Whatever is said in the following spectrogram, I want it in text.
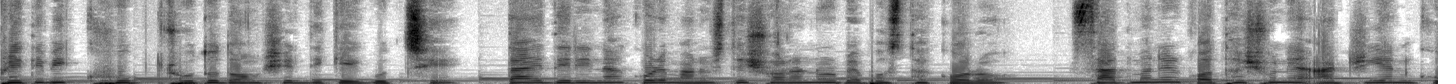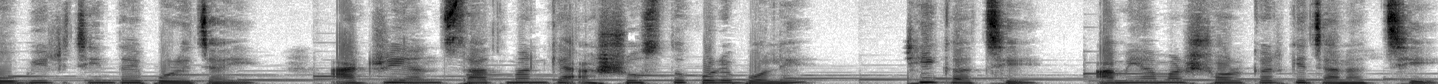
পৃথিবী খুব দ্রুত ধ্বংসের দিকে এগুচ্ছে। তাই দেরি না করে মানুষদের সরানোর ব্যবস্থা করো। সাদমানের কথা শুনে আড্রিয়ান গভীর চিন্তায় পড়ে যায়। আড্রিয়ান সাদমানকে আশ্বস্ত করে বলে, ঠিক আছে আমি আমার সরকারকে জানাচ্ছি।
